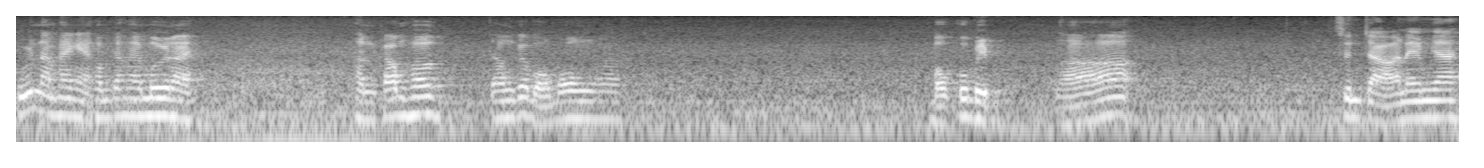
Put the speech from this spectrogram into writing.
cuối năm 2020 này thành công hơn trong cái bộ môn à, uh, bộ cua bịp. Đó. Xin chào anh em nha.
